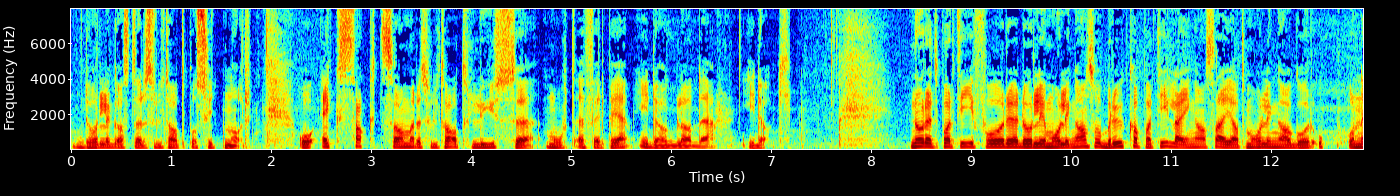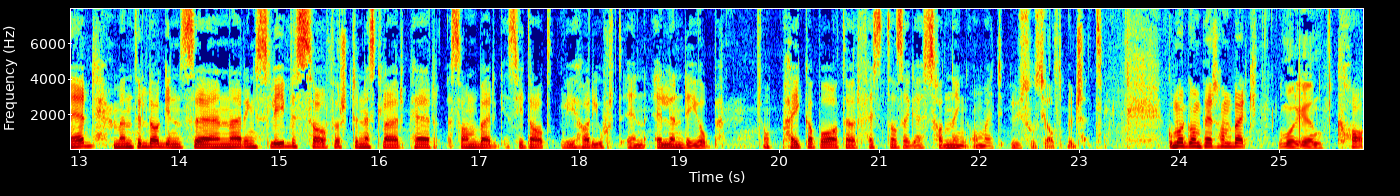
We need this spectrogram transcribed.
dårligste resultat på 17 år. Og eksakt samme resultat lyser mot Frp i Dagbladet i dag. Når et parti får dårlige målinger, så bruker partiledelsen å si at målinga går opp og ned, men til Dagens Næringsliv sa første nestleder Per Sandberg sitat, vi har gjort en elendig jobb og peker på at det har festa seg en sanning om et usosialt budsjett. God morgen, Per Sandberg. God morgen. Hva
